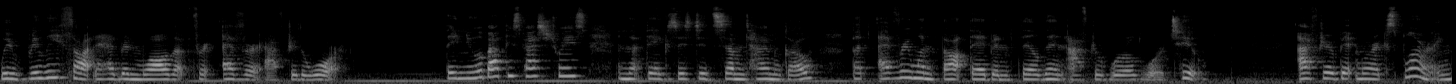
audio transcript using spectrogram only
We really thought it had been walled up forever after the war. They knew about these passageways and that they existed some time ago, but everyone thought they had been filled in after World War II. After a bit more exploring,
